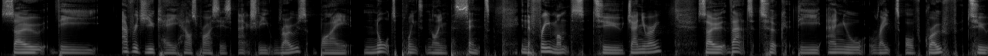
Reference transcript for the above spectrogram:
So the average UK house prices actually rose by 0.9% in the three months to January. So that took the annual rate of growth to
